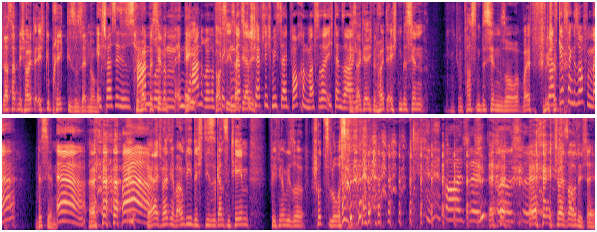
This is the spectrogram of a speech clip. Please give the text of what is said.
Das hat mich heute echt geprägt, diese Sendung. Ich weiß nicht, dieses Harnröhren, in die Ey, Harnröhre Roxy, ficken, das ehrlich- beschäftigt mich seit Wochen. Was soll ich denn ich sagen? sag dir, ich bin heute echt ein bisschen, ich bin fast ein bisschen so, weil du hast gestern gesoffen, ne? bisschen. Ah. Ja, ich weiß nicht, aber irgendwie durch diese ganzen Themen fühle ich mich irgendwie so schutzlos. Oh shit, oh shit. ich weiß auch nicht, ey.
